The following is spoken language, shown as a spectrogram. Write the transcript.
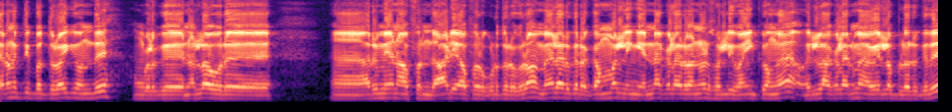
இரநூத்தி பத்து ரூபாய்க்கு வந்து உங்களுக்கு நல்ல ஒரு அருமையான ஆஃபர் இந்த ஆடி ஆஃபர் கொடுத்துருக்குறோம். மேலே இருக்கிற கம்மல் நீங்கள் என்ன கலர் வேணாலும் சொல்லி வாங்கிக்கோங்க. எல்லா கலருமே அவைலபிள் இருக்குது.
